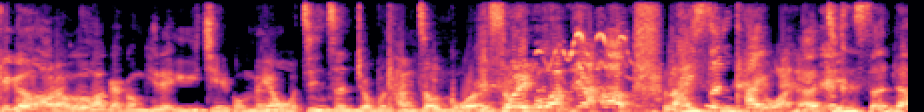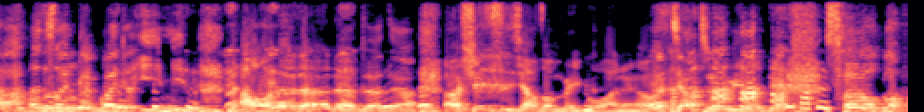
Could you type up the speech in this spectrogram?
结果后来我我甲讲，迄个于杰讲没有，我今生就不当中国人，所以我讲来生太晚了，今生啊，所以赶快就移民，然后对对对对对，啊，宣誓效忠美国呢，我加注。所以我说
